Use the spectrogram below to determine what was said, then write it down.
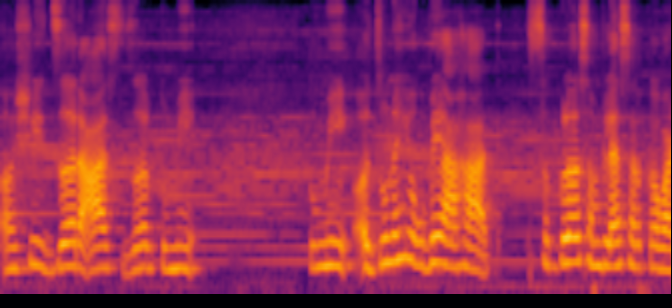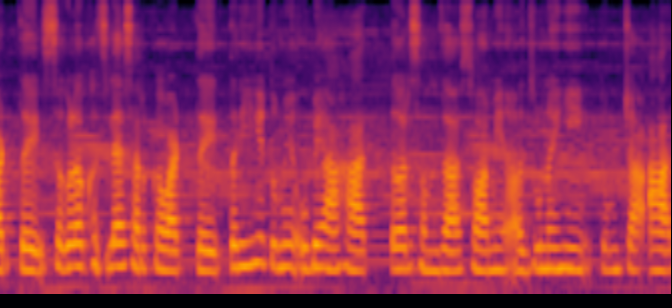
अशी जर आज जर तुम्ही तुम्ही अजूनही उभे आहात सगळं संपल्यासारखं वाटतंय सगळं खचल्यासारखं वाटतंय तरीही तुम्ही उभे आहात तर समजा स्वामी अजूनही तुमच्या आत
